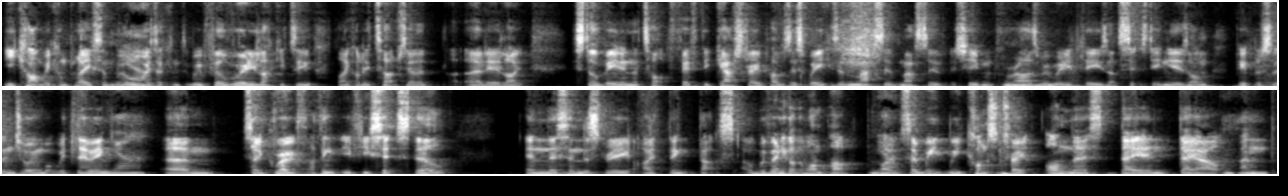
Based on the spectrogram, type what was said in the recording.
You can't be complacent. We're Yeah. always looking. To, we feel really lucky to, like Ollie touched the other earlier, like still being in the top 50 gastro pubs this week is a massive, massive achievement for us. We're really pleased that 16 years on, people are still enjoying what we're doing. Yeah. Um, so growth. I think if you sit still in this industry, I think that's we've only got the one pub. Yeah. Like, so we we concentrate on this day in day out, mm-hmm. and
